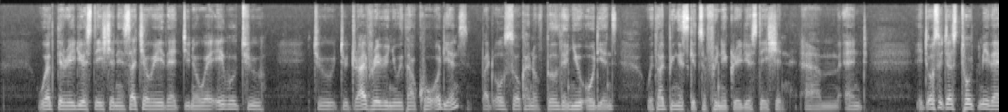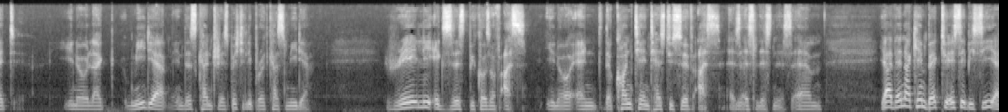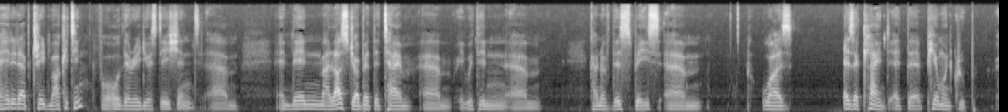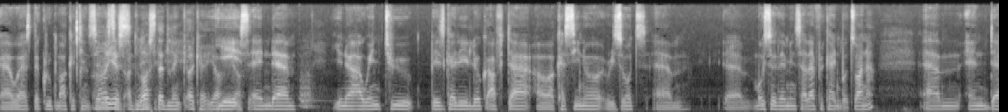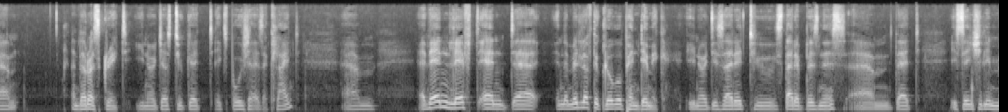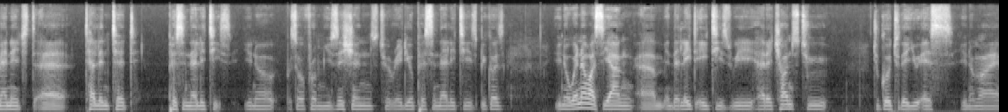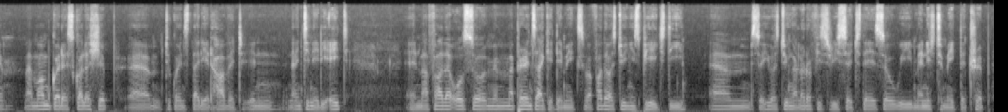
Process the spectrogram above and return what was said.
worked the radio station in such a way that, you know, we're able to to to drive revenue with our core audience, but also kind of build a new audience without being a schizophrenic radio station. Um, and it also just taught me that, you know, like media in this country, especially broadcast media, really exist because of us, you know, and the content has to serve us as, as listeners. Um, yeah, then I came back to SABC. I headed up trade marketing for all the radio stations. Um, and then my last job at the time um, within um, kind of this space um, was as a client at the Peermont Group, uh, was the group marketing services. Oh yes, I'd lost that link. Okay, yeah. yes, and um, you know, I went to basically look after our casino resorts, um, uh, most of them in South Africa and Botswana, um, and um, and that was great. You know, just to get exposure as a client, um, and then left and uh, in the middle of the global pandemic, you know, decided to start a business um, that essentially managed uh, talented personalities. You know, so from musicians to radio personalities, because you know, when I was young, um, in the late '80s, we had a chance to to go to the US. You know, my my mom got a scholarship um, to go and study at Harvard in 1988, and my father also. My my parents are academics. My father was doing his PhD Um, so he was doing a lot of his research there. So we managed to make the trip.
